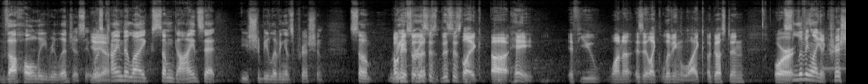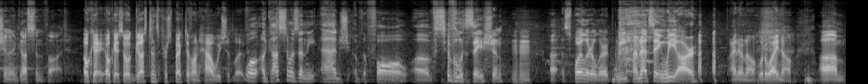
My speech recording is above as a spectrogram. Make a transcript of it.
the holy religious. It Yeah, was yeah. kind of like some guides that you should be living as a Christian. So Okay, so this it. is this is like uh, hey, if you wanna, is it like living like Augustine, or It's living like a Christian, Augustine thought. okay, okay, so Augustine's perspective on how we should live. Well, Augustine was on the edge of the fall of civilization. Mm-hmm. Uh, spoiler alert: we, I'm not saying we are. I don't know. What do I know? Um,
